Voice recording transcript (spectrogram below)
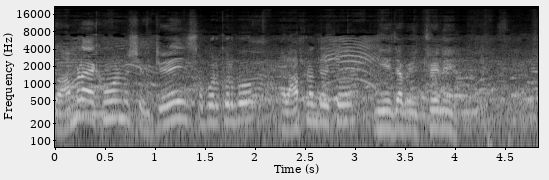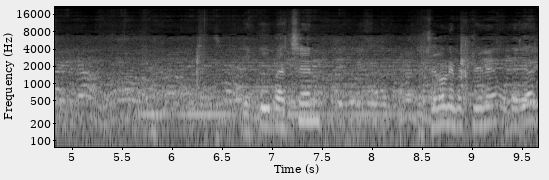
তো আমরা এখন সেই ট্রেনেই সফর করব আর আপনাদেরকেও নিয়ে যাবে এই ট্রেনে। দেখতেই পাচ্ছেন তো চলুন এবার ট্রেনে উঠে যাক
